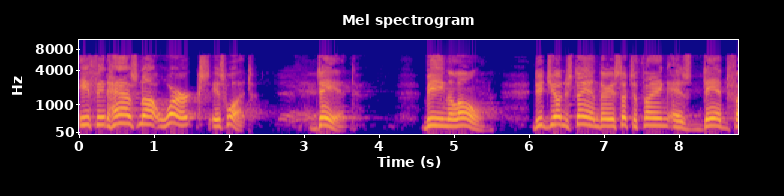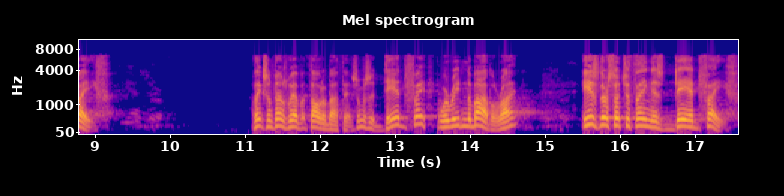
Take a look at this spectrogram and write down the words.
if it has not works, is what? Dead. dead. Being alone. Did you understand there is such a thing as dead faith? I think sometimes we haven't thought about that. Someone said, dead faith? We're reading the Bible, right? Is there such a thing as dead faith?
